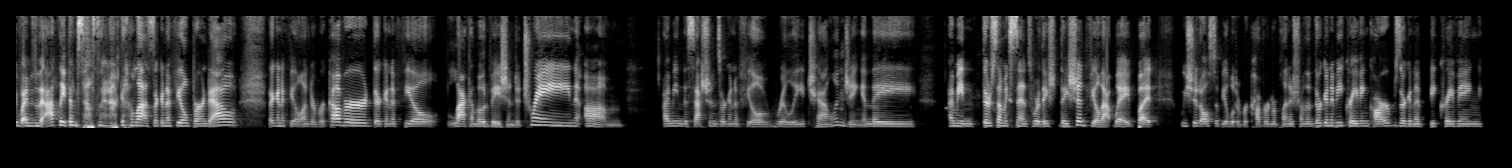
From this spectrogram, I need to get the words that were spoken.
I mean, the athlete themselves, they're not going to last. They're going to feel burned out. They're going to feel under recovered. They're going to feel lack of motivation to train. Um, I mean, the sessions are going to feel really challenging, and they, I mean, there's some extent where they sh- they should feel that way, but we should also be able to recover and replenish from them. They're going to be craving carbs. They're going to be craving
